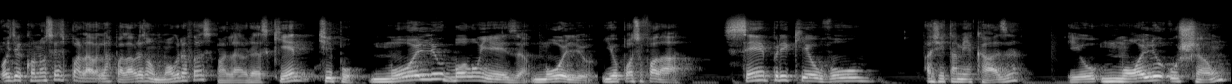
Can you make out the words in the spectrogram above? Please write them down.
Oye, conhece as palavras, as palavras homógrafas? Palavras quem? Tipo, molho bolonhesa, molho. E eu posso falar: sempre que eu vou ajeitar minha casa, eu molho o chão,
